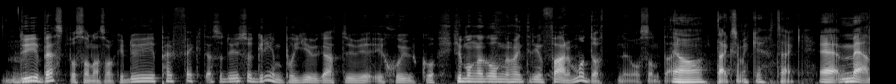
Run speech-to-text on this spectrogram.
du är ju bäst på sådana saker. Du är ju perfekt, alltså du är så grym på att ljuga att du är sjuk och hur många gånger har inte din farmor dött nu och sånt där? Ja, tack så mycket, tack. Eh, men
